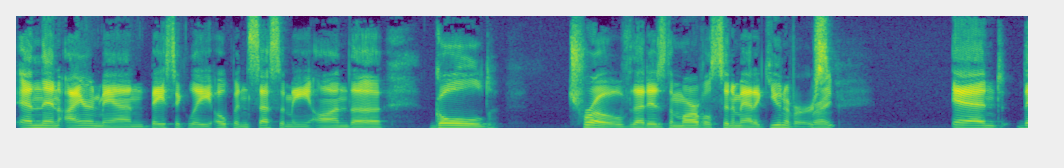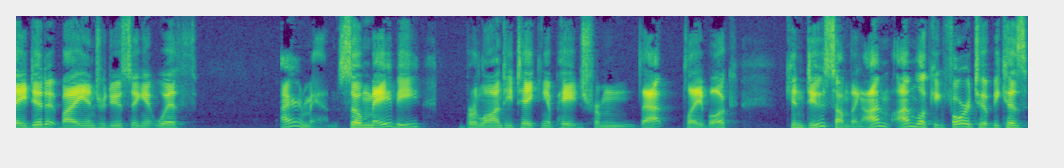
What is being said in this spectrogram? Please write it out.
And then Iron Man basically opened sesame on the gold trove that is the Marvel Cinematic Universe. Right. And they did it by introducing it with Iron Man. So maybe Berlanti taking a page from that playbook can do something. I'm I'm looking forward to it because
